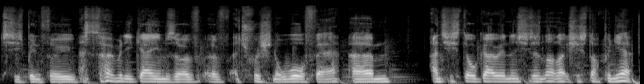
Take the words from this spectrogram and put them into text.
she's been through so many games of, of attritional warfare, um, and she's still going, and she doesn't look like she's stopping yet.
